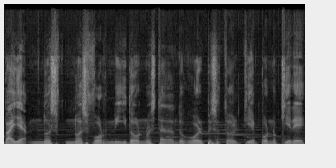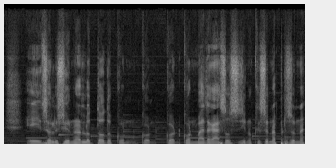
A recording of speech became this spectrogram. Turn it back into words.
vaya, no es, no es fornido, no está dando golpes a todo el tiempo, no quiere eh, solucionarlo todo con, con, con, madrazos, sino que es una persona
